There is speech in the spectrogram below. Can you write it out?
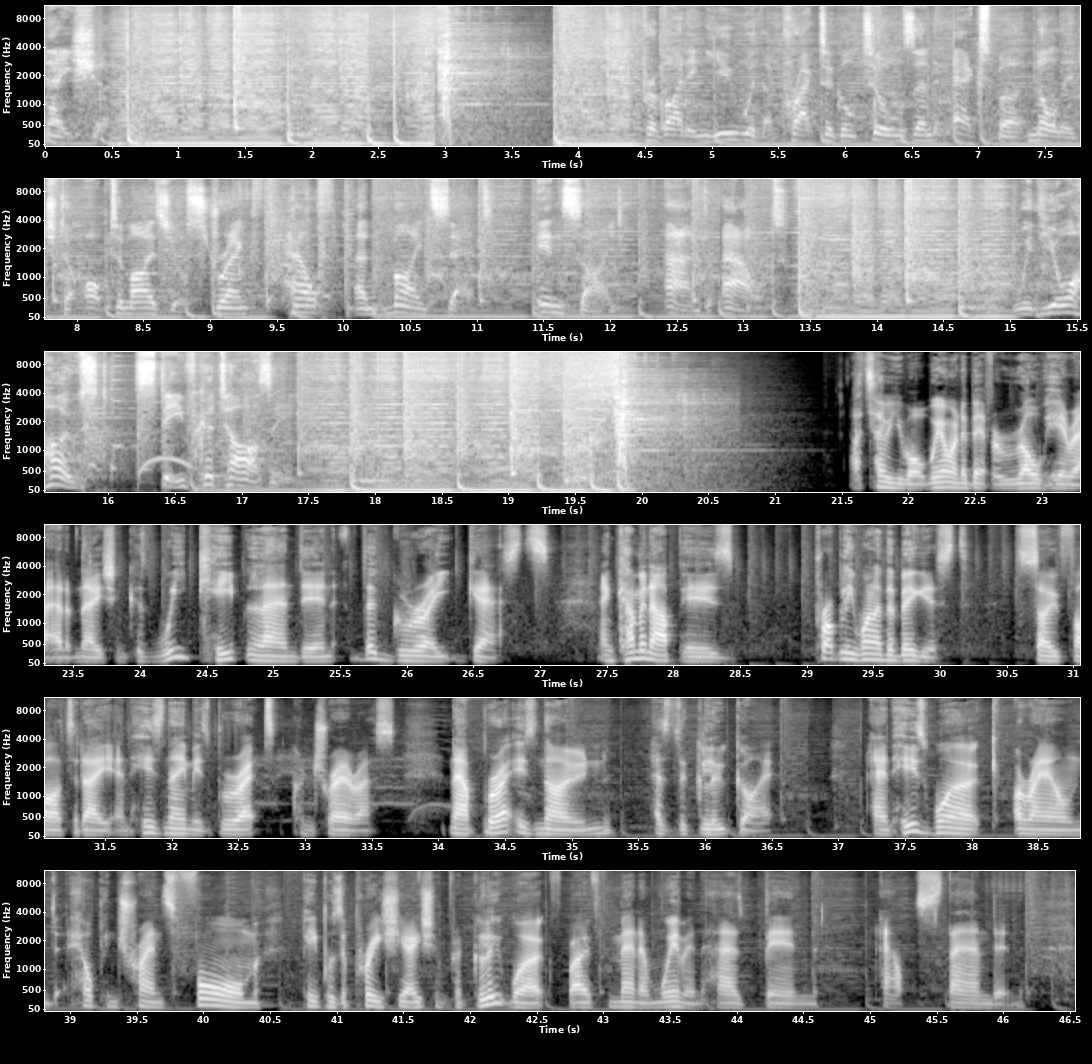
Nation. Providing you with the practical tools and expert knowledge to optimize your strength, health, and mindset inside and out. With your host, Steve Katazi. I tell you what, we're on a bit of a roll here at Adapt Nation because we keep landing the great guests. And coming up is probably one of the biggest so far today, and his name is Bret Contreras. Now, Bret is known as the glute guy, and his work around helping transform people's appreciation for glute work both men and women has been outstanding.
